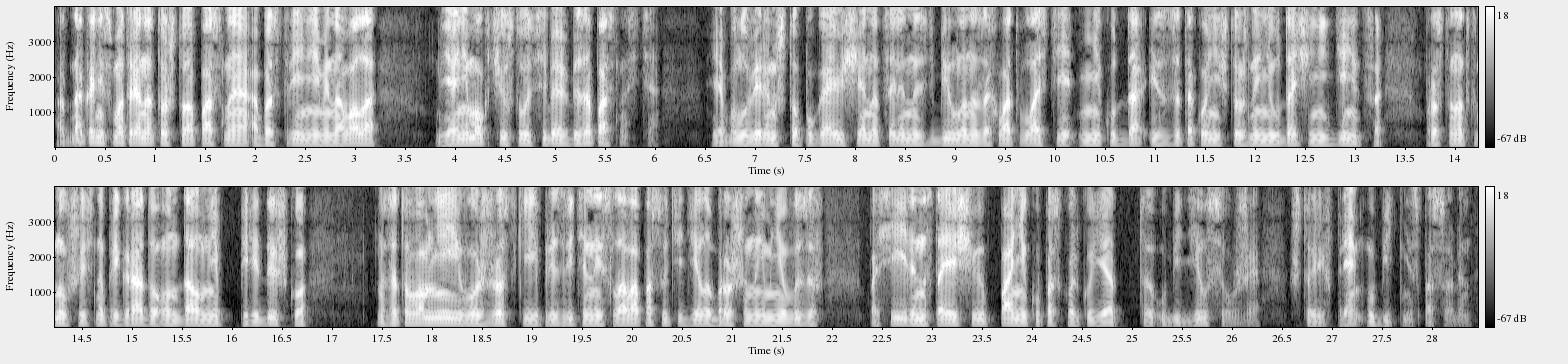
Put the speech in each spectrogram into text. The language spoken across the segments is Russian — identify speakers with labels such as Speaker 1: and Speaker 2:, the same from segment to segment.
Speaker 1: Однако, несмотря на то, что опасное обострение миновало, я не мог чувствовать себя в безопасности. Я был уверен, что пугающая нацеленность Билла на захват власти никуда из-за такой ничтожной неудачи не денется. Просто наткнувшись на преграду, он дал мне передышку, зато во мне его жесткие и презрительные слова, по сути дела брошенные мне вызов, посеяли настоящую панику, поскольку я убедился уже, что и впрямь убить не способен.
